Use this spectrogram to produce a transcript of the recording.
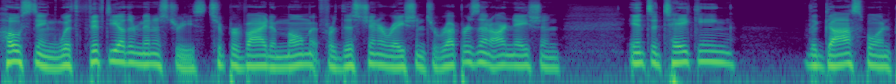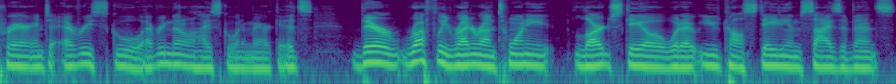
hosting with 50 other ministries to provide a moment for this generation to represent our nation into taking the gospel and prayer into every school, every middle and high school in America. It's they're roughly right around 20 large scale what you'd call stadium size events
